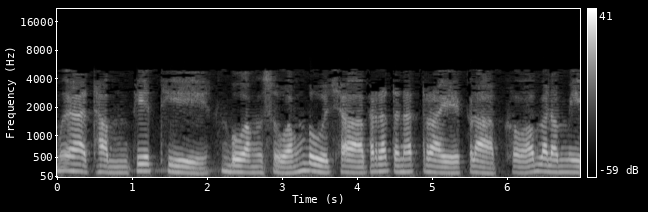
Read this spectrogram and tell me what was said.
เมื่อทำพิธีบวงสรวงบูชาพระรัตนตรัยกราบขอบารมี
